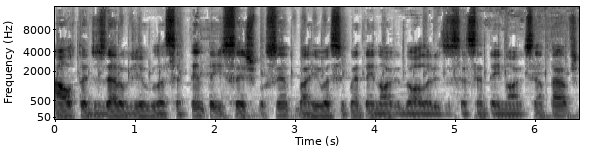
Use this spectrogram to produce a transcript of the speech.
alta de 0,76%, barril a 59 dólares e 69 centavos,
